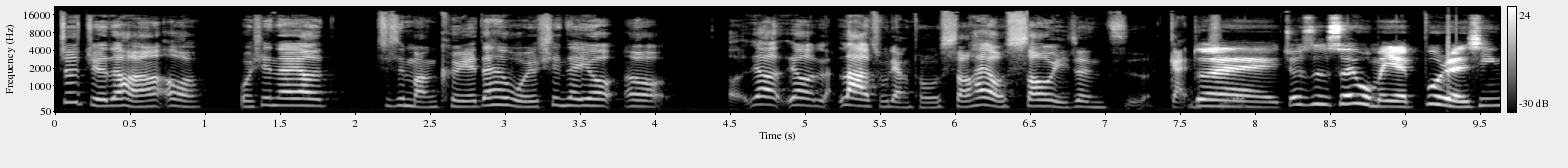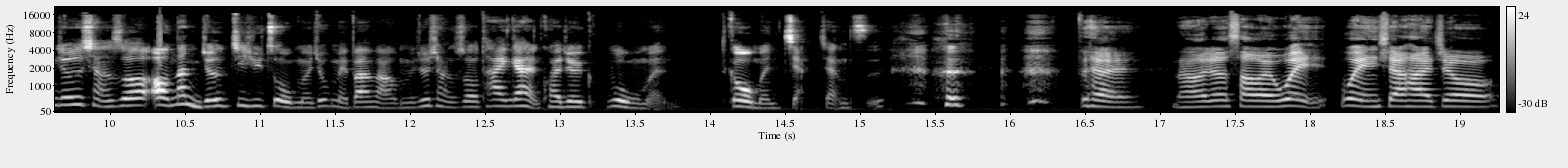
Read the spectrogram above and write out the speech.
就觉得好像哦，我现在要就是忙课业，但是我现在又呃。要要蜡烛两头烧，他有烧一阵子了，感觉对，就是所以我们也不忍心，就是想说，哦，那你就继续做，我们就没办法，我们就想说，他应该很快就会问我们，跟我们讲这样子，对，然后就稍微问问一下，他就，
